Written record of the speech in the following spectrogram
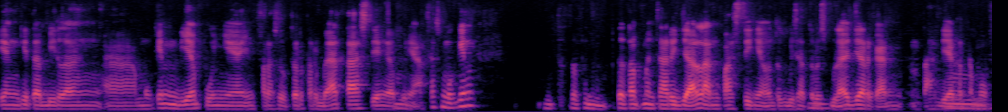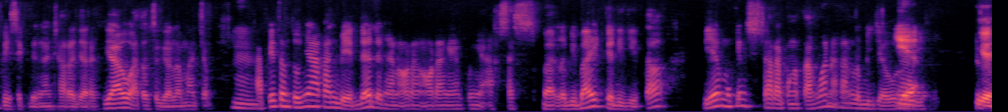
yang kita bilang uh, mungkin dia punya infrastruktur terbatas, dia nggak Hmm. punya akses, mungkin tetap, tetap mencari jalan pastinya untuk bisa terus Hmm. belajar kan, entah dia Hmm. ketemu fisik dengan cara jarak jauh atau segala macam. Hmm. Tapi tentunya akan beda dengan orang-orang yang punya akses ba- lebih baik ke digital, dia mungkin secara pengetahuan akan lebih jauh Iya. lebih Iya.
